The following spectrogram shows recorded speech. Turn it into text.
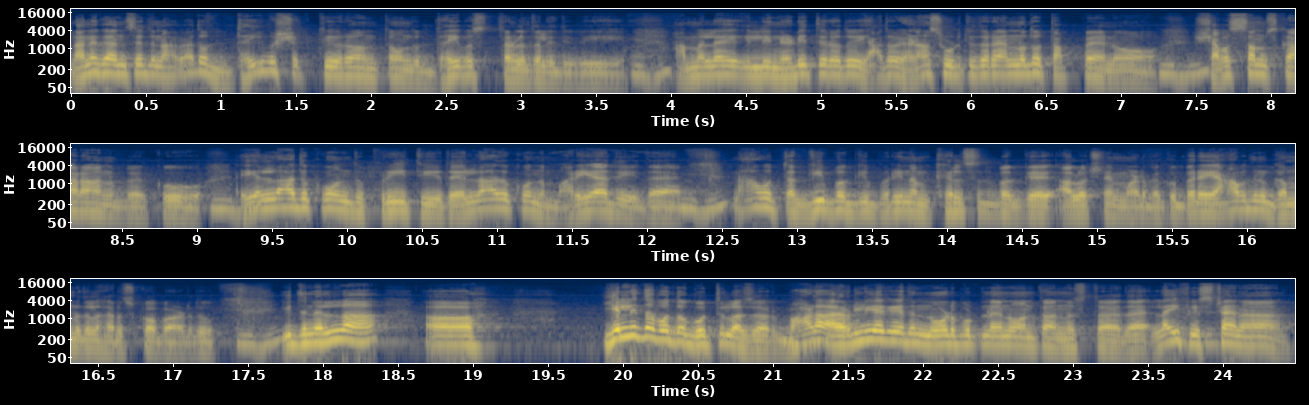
ನನಗನ್ಸಿದ್ದು ನಾವ್ಯಾವುದೋ ದೈವ ಶಕ್ತಿ ಇರೋವಂಥ ಒಂದು ದೈವ ಸ್ಥಳದಲ್ಲಿದ್ದೀವಿ. ಆಮೇಲೆ ಇಲ್ಲಿ ನಡೀತಿರೋದು ಯಾವುದೋ ಹೆಣ ಸುಡ್ತಿದ್ದಾರೆ ಅನ್ನೋದು ತಪ್ಪೇನೋ. ಶವ ಸಂಸ್ಕಾರ ಅನ್ಬೇಕು. ಎಲ್ಲದಕ್ಕೂ ಒಂದು ಪ್ರೀತಿ ಇದೆ ಎಲ್ಲದಕ್ಕೂ ಒಂದು ಮರ್ಯಾದೆ ಇದೆ. ನಾವು ತಗ್ಗಿ ಬಗ್ಗಿ ಬರೀ ನಮ್ಮ ಕೆಲಸದ ಬಗ್ಗೆ ಆಲೋಚನೆ ಮಾಡಬೇಕು ಬೇರೆ ಯಾವುದನ್ನು ಗಮನದಲ್ಲಿ ಹರಿಸ್ಕೋಬಾರ್ದು. ಇದನ್ನೆಲ್ಲ ಎಲ್ಲಿಂದ ಬಂದೋ ಗೊತ್ತಿಲ್ಲ ಸರ್. ಬಹಳ ಅರ್ಲಿಯಾಗಿ ಇದನ್ನ ನೋಡ್ಬಿಟ್ನೇನೋ ಅಂತ ಅನ್ನಿಸ್ತಾ ಇದೆ. ಲೈಫ್ ಇಷ್ಟೇನಾ?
